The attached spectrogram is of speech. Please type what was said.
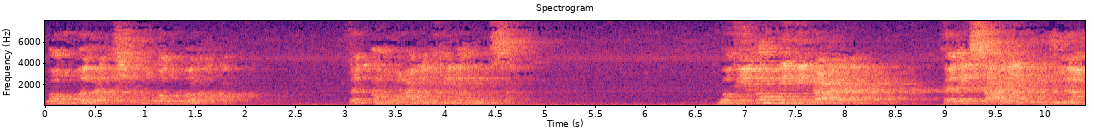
وربما أشهدوا وربما قالوا فالأمر على الخلاف والسعي. وفي قوله تعالى فليس عليكم جناح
